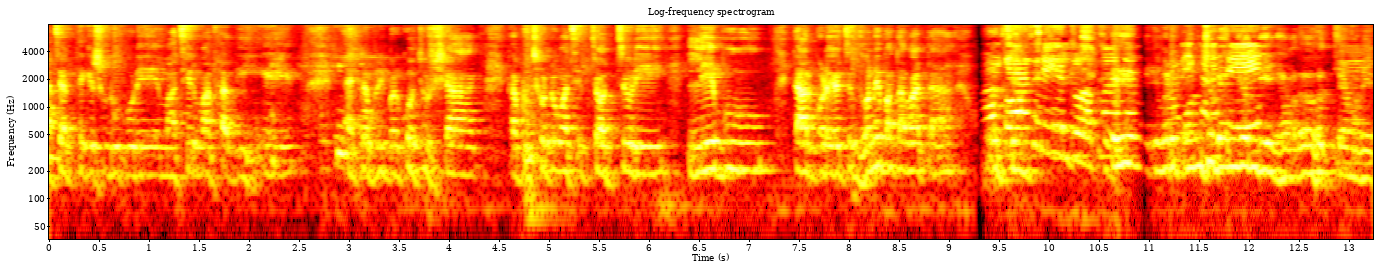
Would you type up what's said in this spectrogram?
আচার থেকে শুরু করে মাছের মাথা দিয়ে একটা প্রিপার কচুর শাক তারপর ছোট মাছের চচ্চড়ি লেবু তারপরে হচ্ছে ধনে পাতা বাটা। একেবারে দিয়ে খাওয়া দাওয়া হচ্ছে আমাদের।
